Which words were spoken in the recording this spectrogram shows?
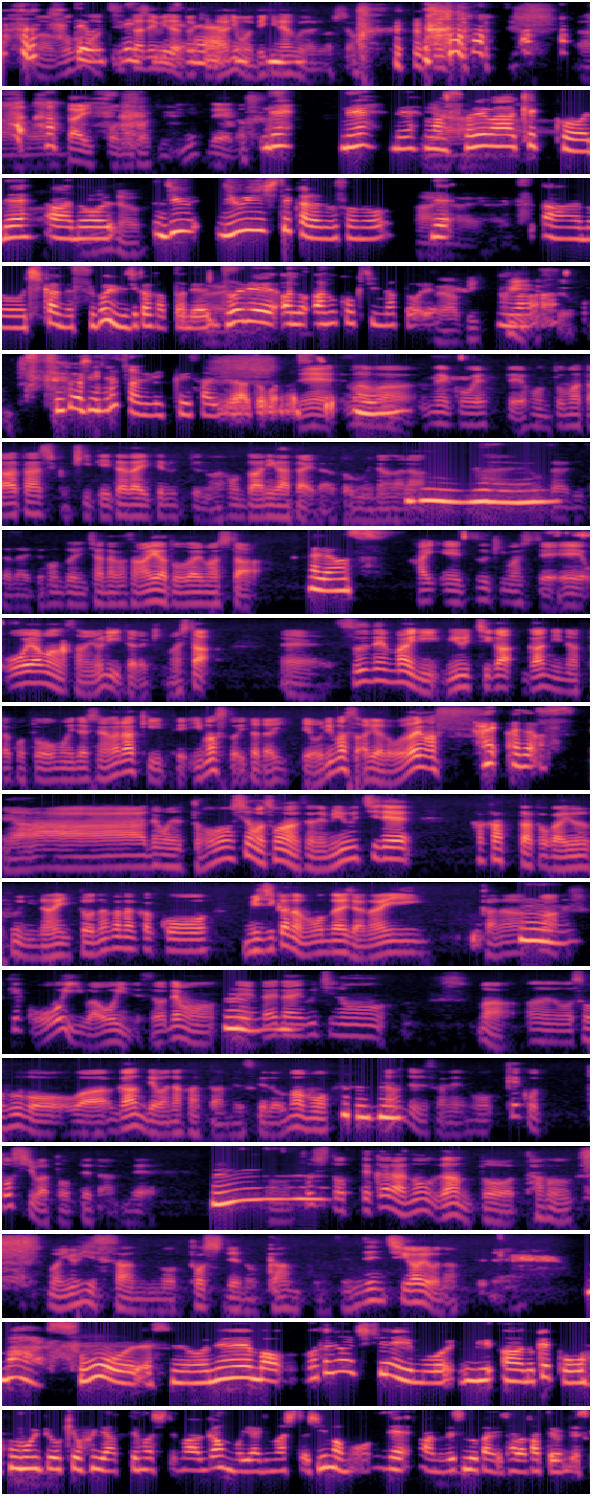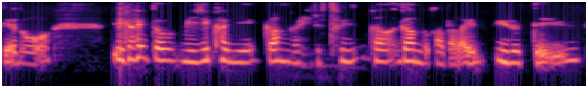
あ、僕もツイッターで見たとき何もできなくなりました。あの、第一歩の時にね、例の。ね。ね、ね。まあ、それは結構ね、あの、入院してからのその、ね、はいはい あの、期間がすごい短かったんで、はいはい、それで、あの、あの告知になったので。いや、びっくりですよ。まあ、すごい皆さんびっくりされるなと思いますね、まあまあ、ね、こうやって、本当また新しく聞いていただいてるっていうのは、本当ありがたいなと思いながら、うん、はい、お便りいただいて、本当にちゃんなかさんありがとうございました。ありがとうございます。はい、えー、続きまして、えー、大山さんよりいただきました。えー、数年前に身内が癌になったことを思い出しながら聞いていますといただいております。ありがとうございます。はい、ありがとうございます。いやー、でもどうしてもそうなんですよね。身内でかかったとかいう風にないとなかなかこう、身近な問題じゃないかな。うん、まあ、結構多いは多いんですよ。でもね、だいたいうちの、まあ、あの、祖父母は癌ではなかったんですけど、まあもう、なんていうんですかね、もう結構年は取ってたんで、年取ってからの癌と、多分、まあ、ゆりさんの年での癌って全然違うよなってね。まあ、そうですよね。まあ、私の父も、あの、結構重い病気をやってまして、まあ、癌もやりましたし、今もね、あの、別の癌で戦ってるんですけど、意外と身近に癌がいるという、癌の方がいるっていう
